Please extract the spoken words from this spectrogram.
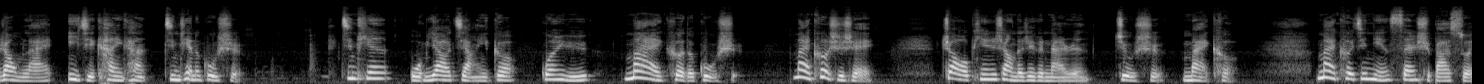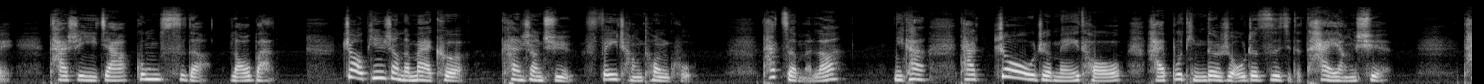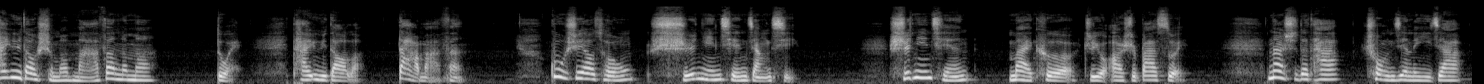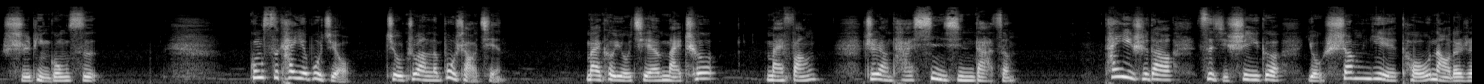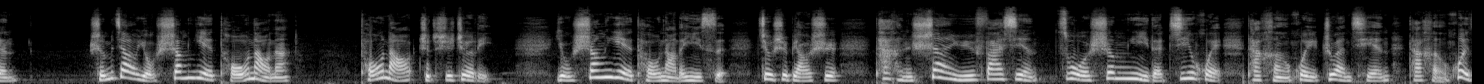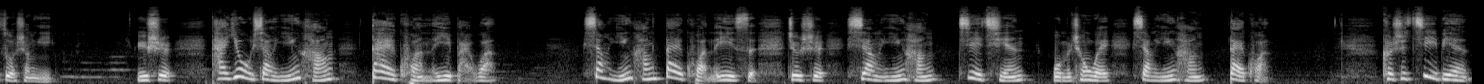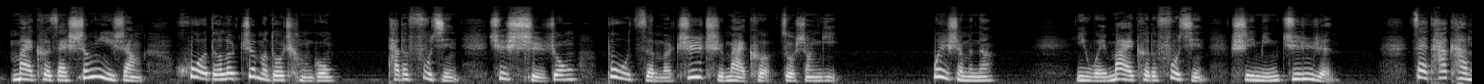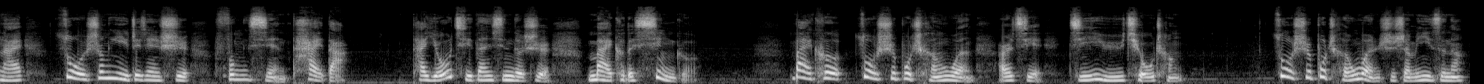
让我们来一起看一看今天的故事。今天我们要讲一个关于麦克的故事。麦克是谁？照片上的这个男人就是麦克。麦克今年三十八岁，他是一家公司的老板。照片上的麦克看上去非常痛苦。他怎么了？你看，他皱着眉头，还不停地揉着自己的太阳穴。他遇到什么麻烦了吗？对，他遇到了大麻烦。故事要从十年前讲起。十年前，麦克只有二十八岁，那时的他创建了一家食品公司。公司开业不久，就赚了不少钱。麦克有钱买车、买房，这让他信心大增。他意识到自己是一个有商业头脑的人。什么叫有商业头脑呢？头脑指的是这里，有商业头脑的意思就是表示他很善于发现做生意的机会，他很会赚钱，他很会做生意。于是他又向银行贷款了一百万。向银行贷款的意思就是向银行借钱，我们称为向银行贷款。可是，即便麦克在生意上获得了这么多成功，他的父亲却始终不怎么支持麦克做生意。为什么呢？因为麦克的父亲是一名军人，在他看来，做生意这件事风险太大。他尤其担心的是麦克的性格。麦克做事不沉稳，而且急于求成。做事不沉稳是什么意思呢？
